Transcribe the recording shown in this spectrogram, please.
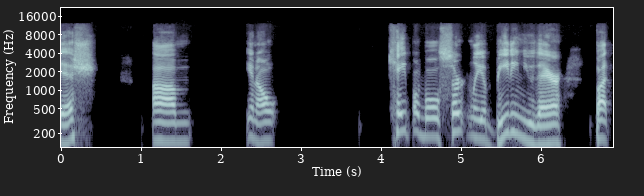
ish. Um, you know, capable certainly of beating you there, but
